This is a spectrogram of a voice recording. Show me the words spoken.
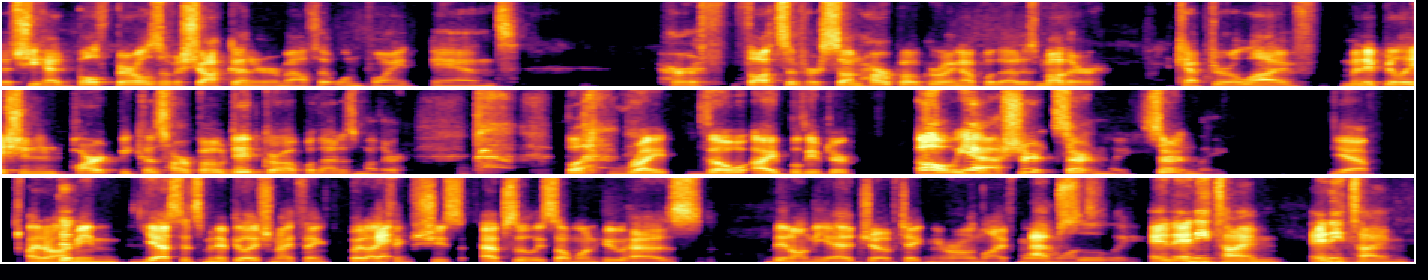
that she had both barrels of a shotgun in her mouth at one point, and her th- thoughts of her son Harpo growing up without his mother kept her alive. Manipulation in part because Harpo did grow up without his mother. but Right. Though I believed her. oh yeah, sure, certainly, certainly. Yeah. I don't I mean, yes, it's manipulation, I think, but I Eh. think she's absolutely someone who has been on the edge of taking her own life more than once. Absolutely. And anytime, anytime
